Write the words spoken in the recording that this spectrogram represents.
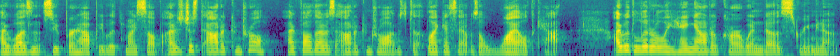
I wasn't super happy with myself. I was just out of control. I felt I was out of control. I was, like I said, I was a wildcat. I would literally hang out of car windows screaming at,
